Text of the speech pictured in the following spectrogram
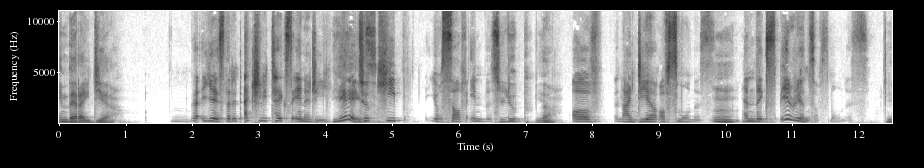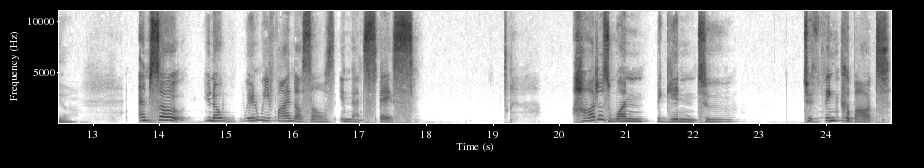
in that idea. That- yes, that it actually takes energy Yes. to keep yourself in this loop Yeah. of an idea of smallness Mm, and the experience of smallness. Yeah. And so, you know, when we find ourselves in that space, how does one begin to to think about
